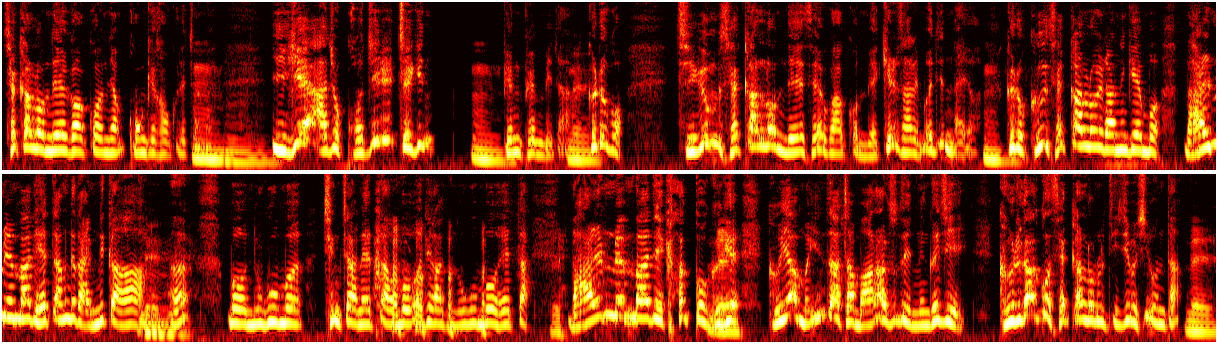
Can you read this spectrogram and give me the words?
색깔로 내갖고 그냥 공격하고 그랬잖아요. 음. 이게 아주 고질적인 음. 병폐입니다. 네. 그리고 지금 색깔로 내세워 갖고 맥힐 사람이 어디 있나요? 음. 그리고 그 색깔로라는 게 뭐 말 몇 마디 했다는 것 아닙니까? 네. 어? 뭐 누구 뭐 칭찬했다, 뭐 어디 가서 누구 뭐 했다. 네. 말몇 마디 갖고 그게 네. 그야 뭐 인사차 말할 수도 있는 거지. 그걸 갖고 색깔론을 뒤집어 씌운다. 네.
